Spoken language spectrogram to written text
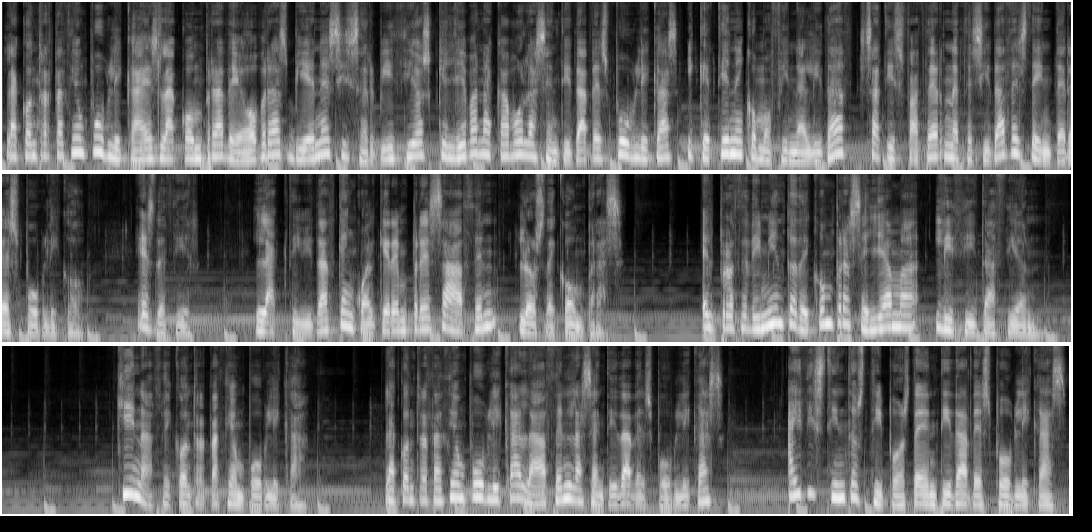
La contratación pública es la compra de obras, bienes y servicios que llevan a cabo las entidades públicas y que tienen como finalidad satisfacer necesidades de interés público, es decir, la actividad que en cualquier empresa hacen los de compras. El procedimiento de compra se llama licitación. ¿Quién hace contratación pública? La contratación pública la hacen las entidades públicas, hay distintos tipos de entidades públicas.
